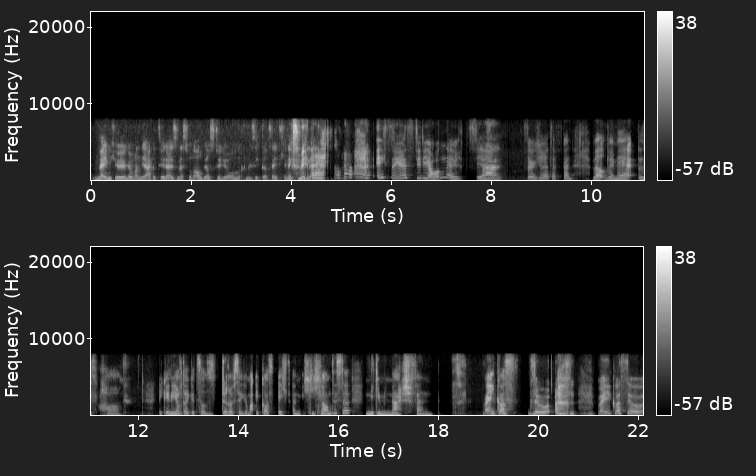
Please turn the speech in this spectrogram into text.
mijn geheugen van de jaren 2000 is vooral veel Studio 100 muziek. Daar zei je niks mee. Echt serieus, Studio 100? Ja. Zo'n grote fan. Wel, bij mij is... Oh, ik weet niet of ik het zelfs durf zeggen, maar ik was echt een gigantische Nicki Minaj fan. Maar ik was zo... maar ik was zo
